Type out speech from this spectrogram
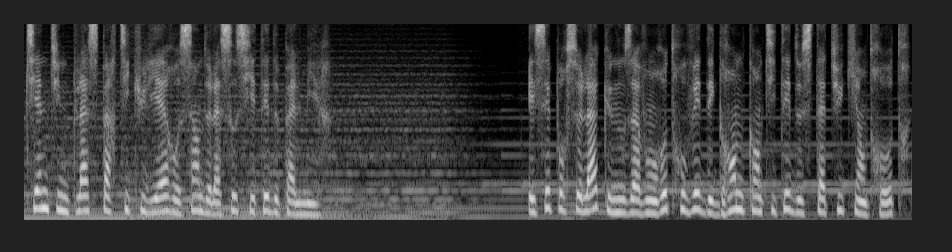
tiennent une place particulière au sein de la société de Palmyre. Et c'est pour cela que nous avons retrouvé des grandes quantités de statues qui, entre autres,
